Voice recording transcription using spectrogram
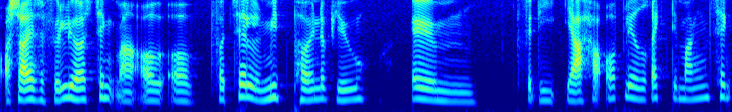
Og så har jeg selvfølgelig også tænkt mig at, at fortælle mit point of view. Øhm, fordi jeg har oplevet rigtig mange ting.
